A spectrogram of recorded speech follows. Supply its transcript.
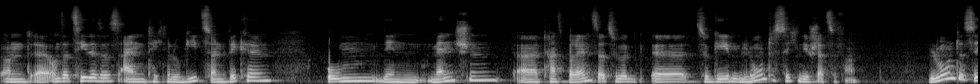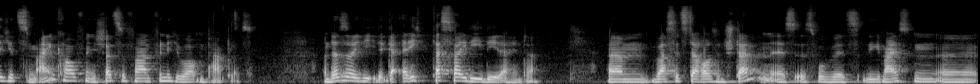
und äh, unser Ziel ist es, eine Technologie zu entwickeln, um den Menschen äh, Transparenz dazu äh, zu geben, lohnt es sich, in die Stadt zu fahren? Lohnt es sich jetzt zum Einkaufen in die Stadt zu fahren, finde ich überhaupt einen Parkplatz? Und das, ist die, das war die Idee dahinter. Ähm, was jetzt daraus entstanden ist, ist, wo wir jetzt die meisten äh,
